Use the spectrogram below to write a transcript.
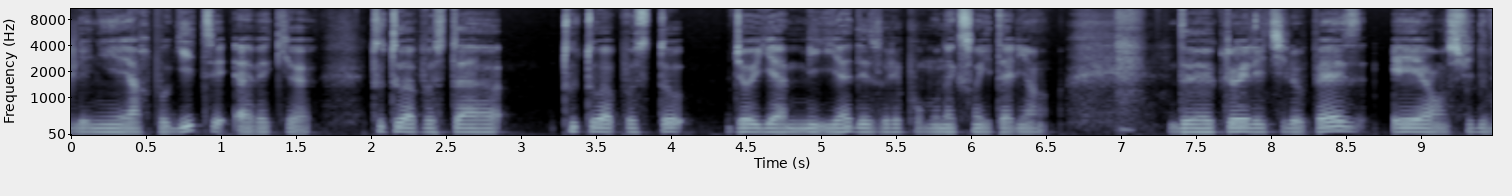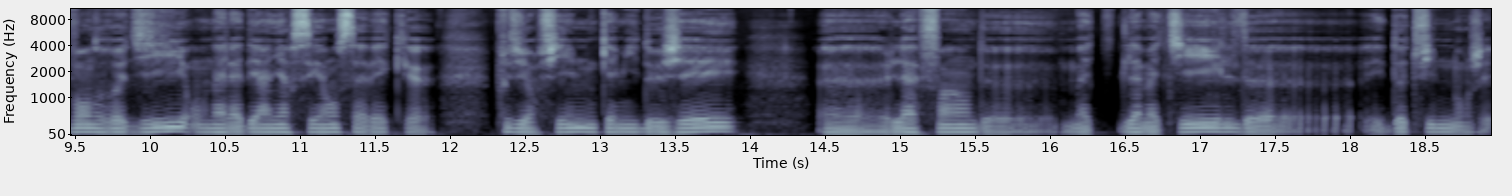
Lenny et Harpo Git, avec euh, Tutto Aposta, Tutto Aposto Gioia Mia, désolé pour mon accent italien, de Chloé Letty Lopez. Et ensuite, vendredi, on a la dernière séance avec euh, plusieurs films, Camille Degé, La fin de La Mathilde, et d'autres films dont j'ai,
